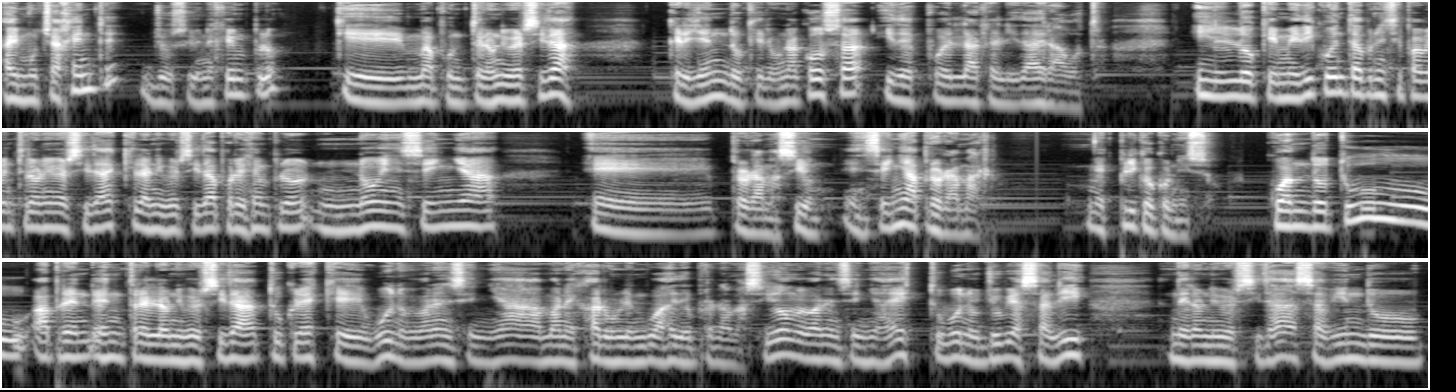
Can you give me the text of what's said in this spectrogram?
hay mucha gente, yo soy un ejemplo, que me apunté a la universidad creyendo que era una cosa y después la realidad era otra. Y lo que me di cuenta principalmente en la universidad es que la universidad, por ejemplo, no enseña eh, programación, enseña a programar. Me explico con eso. Cuando tú entras en la universidad, tú crees que, bueno, me van a enseñar a manejar un lenguaje de programación, me van a enseñar esto, bueno, yo voy a salir de la universidad sabiendo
